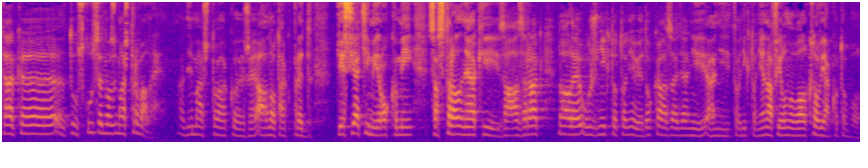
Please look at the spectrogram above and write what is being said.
tak e, tú skúsenosť máš trvalé. A nemáš to ako, že áno, tak pred desiatimi rokmi sa stral nejaký zázrak, no ale už nikto to nevie dokázať, ani, ani to nikto nenafilmoval, kto vie, ako to bolo.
